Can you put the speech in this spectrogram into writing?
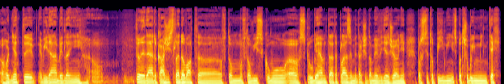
hodně ty výdaje na bydlení ty lidé dokáží sledovat uh, v tom, v tom výzkumu uh, s průběhem té teplé zimy, takže tam je vidět, že oni prostě topí méně, spotřebují méně těch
